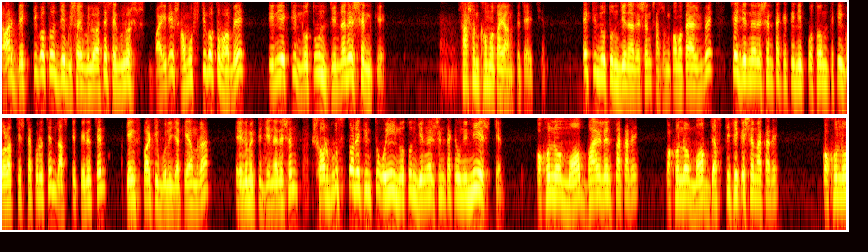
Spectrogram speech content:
তার ব্যক্তিগত যে বিষয়গুলো আছে সেগুলোর বাইরে সমষ্টিগতভাবে তিনি একটি নতুন জেনারেশনকে শাসন ক্ষমতায় আনতে চাইছেন। একটি নতুন জেনারেশন শাসন ক্ষমতায় আসবে। সেই জেনারেশনটাকে তিনি প্রথম থেকেই গড়ার চেষ্টা করেছেন, লাস্টে পেরেছেন। কিংস পার্টি বলি যাকে আমরা, এরকম একটি জেনারেশন। সর্বস্তরে কিন্তু ওই নতুন জেনারেশনটাকে উনি নিয়ে এসছেন। কখনো মব ভায়োলেন্স আকারে কখনো মব জাস্টিফিকেশন আকারে, কখনো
